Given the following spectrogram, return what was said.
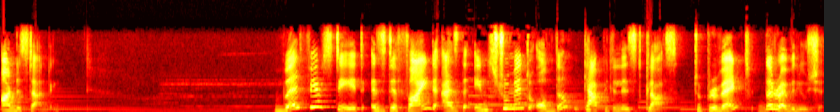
understanding. Welfare state is defined as the instrument of the capitalist class to prevent the revolution.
